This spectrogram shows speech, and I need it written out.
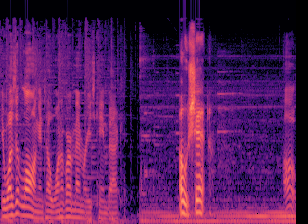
It wasn't long until one of our memories came back. Oh shit. Oh.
